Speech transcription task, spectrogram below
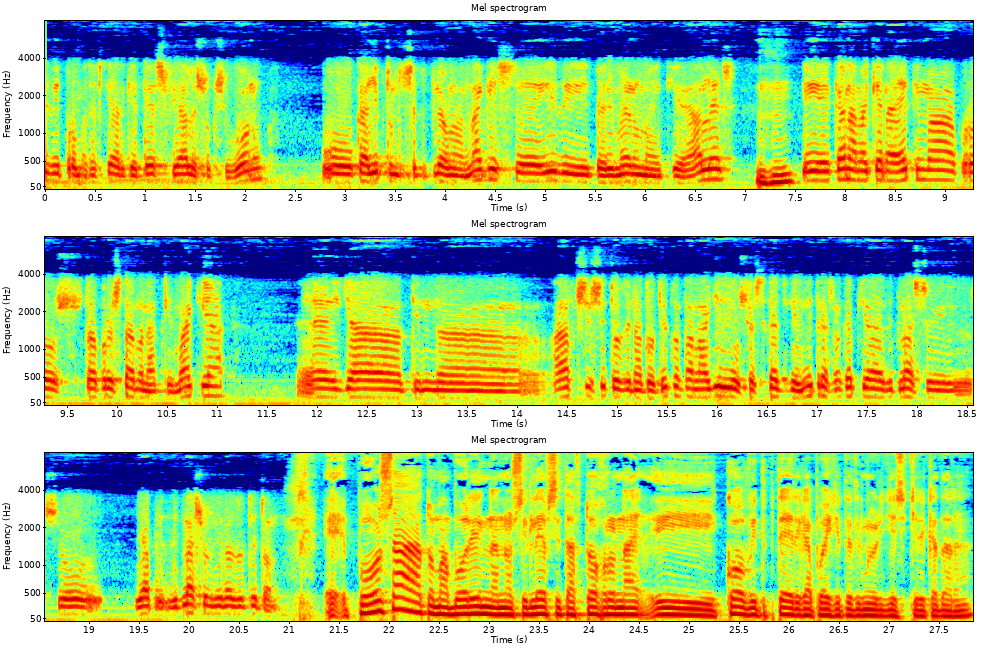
ήδη προμηθευτεί αρκετές φιάλες οξυγόνου που καλύπτουν τις επιπλέον ανάγκες. Ε, ήδη περιμένουμε και άλλες. Μμμ. Και κάναμε και ένα αίτημα προς τα προϊστάμενα κλιμάκια ε, για την α, αύξηση των δυνατοτήτων, τα αλλαγή ουσιαστικά της γεννήτριας με κάποια διπλάσιο, δια- διπλάσιων δυνατοτήτων. Ε, πόσα άτομα μπορεί να νοσηλεύσει ταυτόχρονα η COVID πτέρυγα που έχετε δημιουργήσει κύριε Κανταρά;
